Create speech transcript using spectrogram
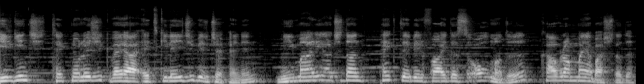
İlginç, teknolojik veya etkileyici bir cephenin mimari açıdan pek de bir faydası olmadığı kavranmaya başladı.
